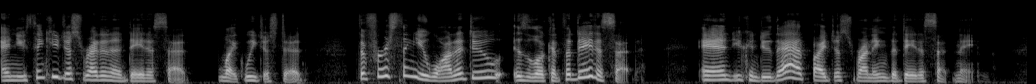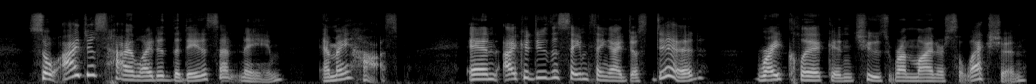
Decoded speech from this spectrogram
and you think you just read in a data set, like we just did, the first thing you want to do is look at the data set. And you can do that by just running the data set name. So I just highlighted the data set name, MAHOSP, and I could do the same thing I just did, right click and choose run line or selection.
